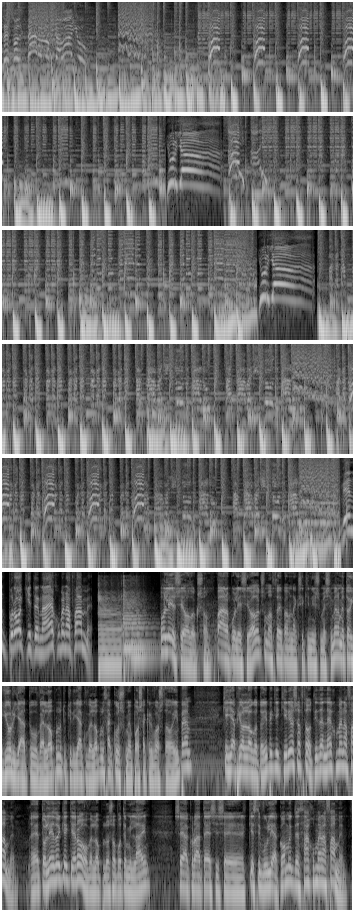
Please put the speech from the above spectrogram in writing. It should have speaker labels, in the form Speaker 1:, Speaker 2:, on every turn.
Speaker 1: Se soltaron.
Speaker 2: Δεν πρόκειται να έχουμε να φάμε.
Speaker 3: Πολύ αισιόδοξο. Πάρα πολύ αισιόδοξο. Με αυτό είπαμε να ξεκινήσουμε σήμερα. Με το Γιούρια του Βελόπουλου, του Κυριάκου Βελόπουλου. Θα ακούσουμε πώς ακριβώς το είπε και για ποιο λόγο το είπε και κυρίως αυτό, ότι δεν έχουμε να φάμε. Ε, το λέει εδώ και καιρό ο Βελόπουλος, όποτε μιλάει σε ακροατές και στη Βουλή ακόμη, δεν θα έχουμε να φάμε.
